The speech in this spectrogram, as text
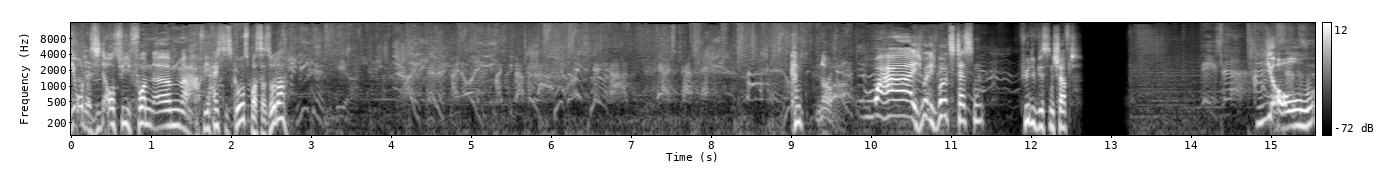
Jo, der sieht aus wie von, ähm, ach, wie heißt das Ghostbusters, oder? Kann, oh, wow, ich, ich wollte es testen. Für die Wissenschaft. Jo,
